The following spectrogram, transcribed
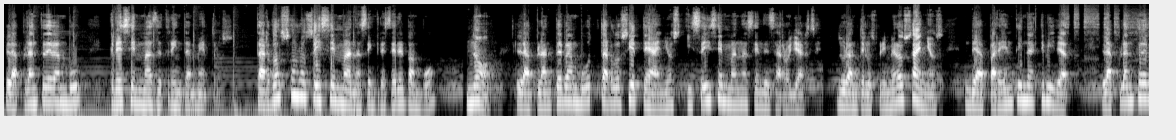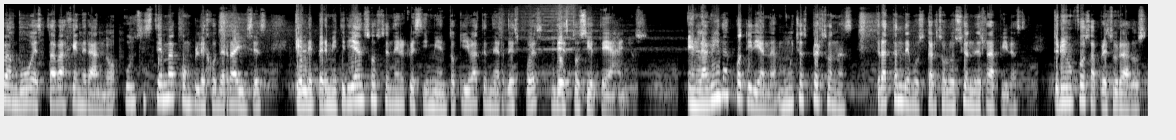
la planta de bambú crece más de 30 metros. ¿Tardó solo 6 semanas en crecer el bambú? No, la planta de bambú tardó 7 años y 6 semanas en desarrollarse. Durante los primeros años de aparente inactividad, la planta de bambú estaba generando un sistema complejo de raíces que le permitirían sostener el crecimiento que iba a tener después de estos 7 años. En la vida cotidiana muchas personas tratan de buscar soluciones rápidas, triunfos apresurados,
